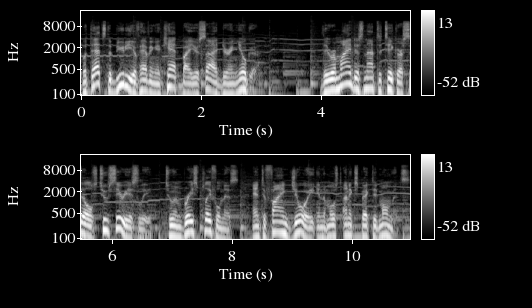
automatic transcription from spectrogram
But that's the beauty of having a cat by your side during yoga. They remind us not to take ourselves too seriously, to embrace playfulness, and to find joy in the most unexpected moments.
